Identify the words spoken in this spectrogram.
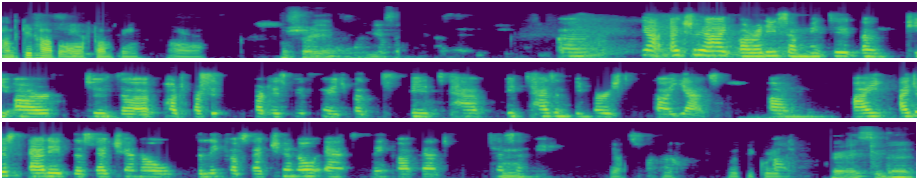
On GitHub or something or I'll show you. Yes. Uh, yeah, actually, I already submitted a PR to the how to partic- participate page, but it have it hasn't been merged uh, yet. Um, I I just added the Slack channel, the link of Slack channel, and link of that Tencent meeting. Yeah, would be great. Um, All right, I see that.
